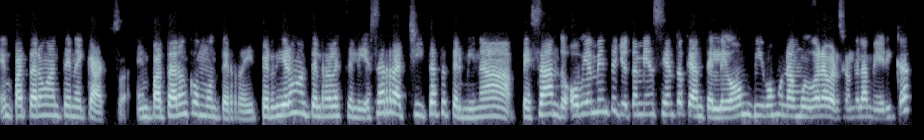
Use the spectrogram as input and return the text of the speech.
empataron ante Necaxa, empataron con Monterrey, perdieron ante el Real Estelí. Esa rachita te termina pesando. Obviamente yo también siento que ante León vimos una muy buena versión del América,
